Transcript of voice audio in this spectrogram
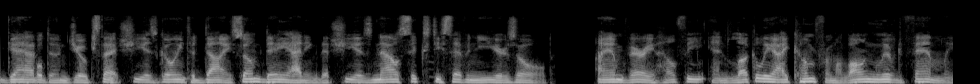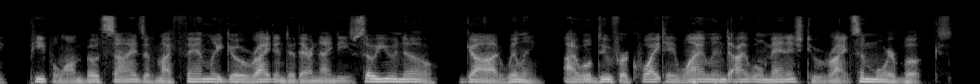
Gabaldon jokes that she is going to die someday adding that she is now 67 years old. I am very healthy and luckily I come from a long-lived family, People on both sides of my family go right into their 90s so you know, God willing, I will do for quite a while and I will manage to write some more books.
